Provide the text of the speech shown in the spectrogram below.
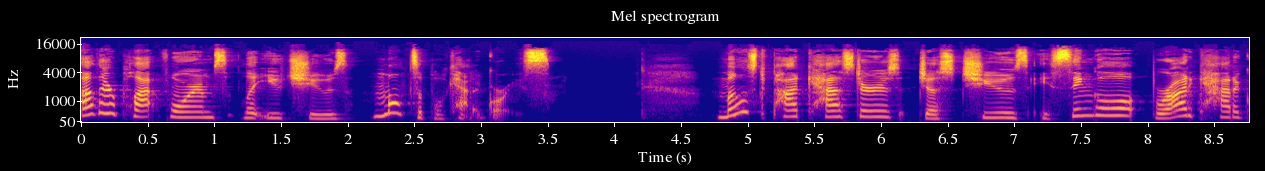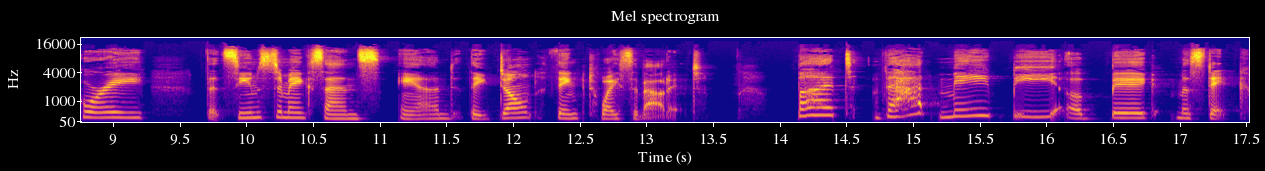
Other platforms let you choose multiple categories. Most podcasters just choose a single broad category that seems to make sense and they don't think twice about it. But that may be a big mistake.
